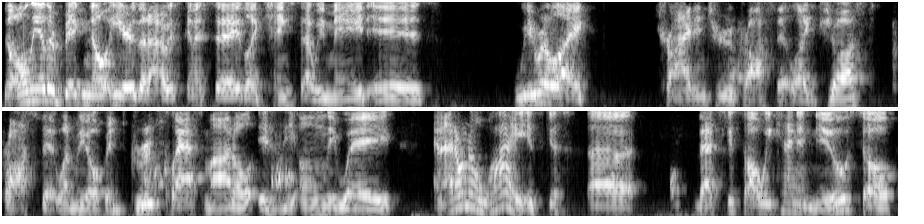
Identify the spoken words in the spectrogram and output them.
the only other big note here that I was gonna say, like change that we made is we were like tried and true CrossFit, like just CrossFit when we opened. Group class model is the only way, and I don't know why. It's just uh, that's just all we kind of knew. So,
